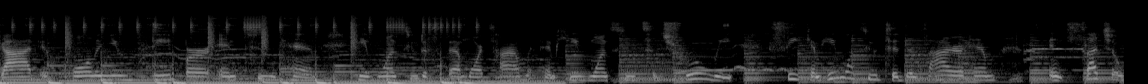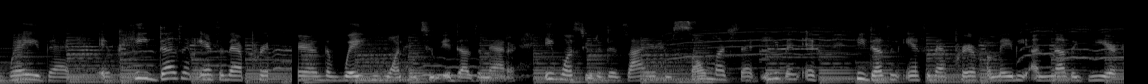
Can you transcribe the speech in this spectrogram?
God is calling you deeper into Him. He wants you to spend more time with Him. He wants you to truly seek Him. He wants you to desire Him in such a way that if He doesn't answer that prayer the way you want Him to, it doesn't matter. He wants you to desire Him so much that even if He doesn't answer that prayer for maybe another year,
